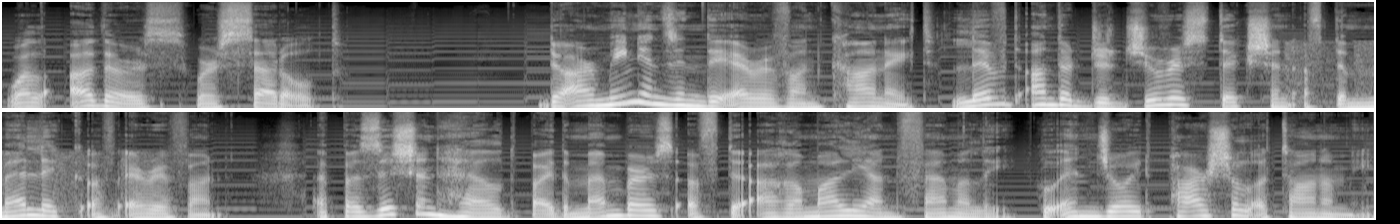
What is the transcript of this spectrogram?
while others were settled. The Armenians in the Yerevan Khanate lived under the jurisdiction of the Melik of Yerevan, a position held by the members of the Aghamalian family who enjoyed partial autonomy.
